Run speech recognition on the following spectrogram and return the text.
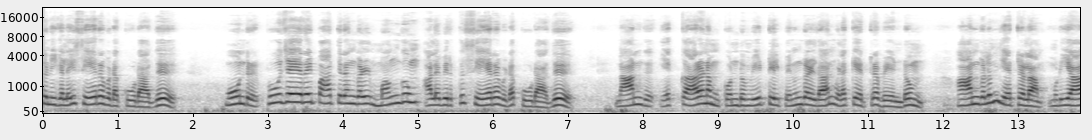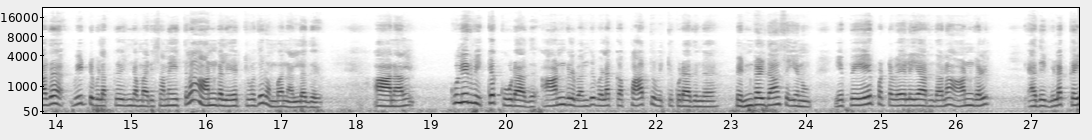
துணிகளை சேரவிடக்கூடாது மூன்று பூஜையறை பாத்திரங்கள் மங்கும் அளவிற்கு சேரவிடக்கூடாது நான்கு எக்காரணம் கொண்டும் வீட்டில் பெண்கள்தான் விளக்கேற்ற வேண்டும். ஆண்களும் ஏற்றலாம். முடியாத வீட்டு விளக்கு இந்த மாதிரி சமயத்தில் ஆண்கள் ஏற்றுவது ரொம்ப நல்லது. ஆனால் குளிர்விக்க கூடாது. ஆண்கள் வந்து விளக்கை பார்த்து வைக்கக்கூடாதுங்க பெண்கள் தான் செய்யணும். எப்போ ஏற்பட்ட வேலையாக இருந்தாலும் ஆண்கள் அதை விளக்கை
